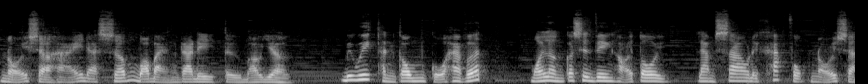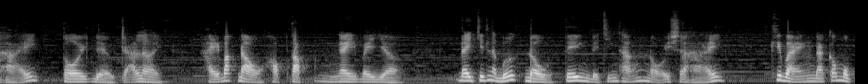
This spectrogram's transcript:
nỗi sợ hãi đã sớm bỏ bạn ra đi từ bao giờ. Bí quyết thành công của Harvard Mỗi lần có sinh viên hỏi tôi làm sao để khắc phục nỗi sợ hãi, tôi đều trả lời hãy bắt đầu học tập ngay bây giờ. Đây chính là bước đầu tiên để chiến thắng nỗi sợ hãi. Khi bạn đã có mục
